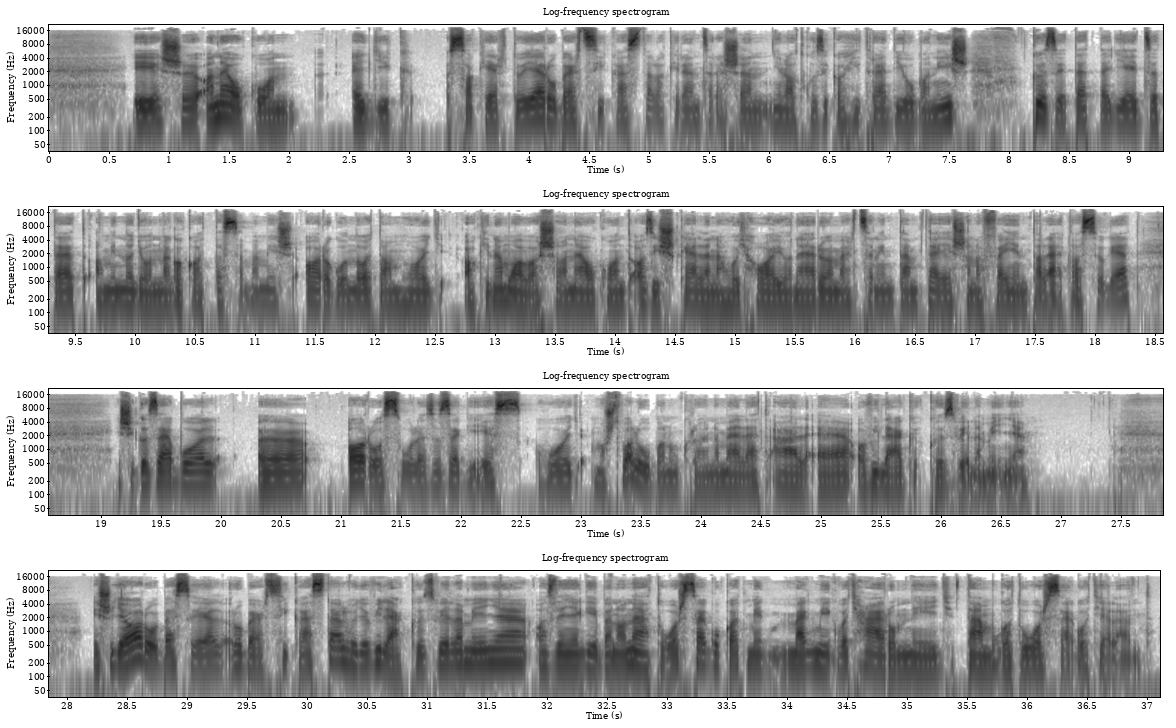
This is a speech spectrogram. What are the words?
és a Neokon egyik szakértője, Robert Szikasztal, aki rendszeresen nyilatkozik a Hit Rádióban is, közé tett egy jegyzetet, ami nagyon megakadt a szemem, és arra gondoltam, hogy aki nem olvassa a Neokont, az is kellene, hogy halljon erről, mert szerintem teljesen a fején találta a szöget. És igazából ö, arról szól ez az egész, hogy most valóban Ukrajna mellett áll-e a világ közvéleménye. És ugye arról beszél Robert Szikáztál, hogy a világ közvéleménye az lényegében a NATO országokat, még, meg még vagy három-négy támogató országot jelent.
